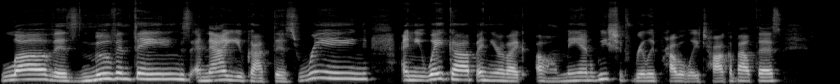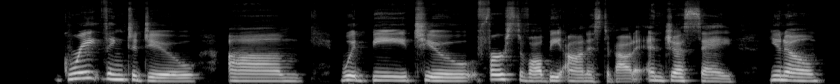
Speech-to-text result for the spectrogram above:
love is moving things and now you've got this ring and you wake up and you're like oh man we should really probably talk about this great thing to do um, would be to first of all be honest about it and just say you know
